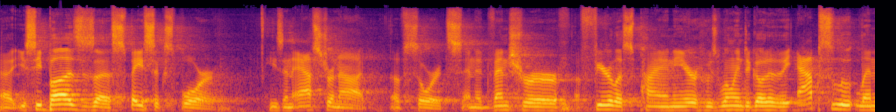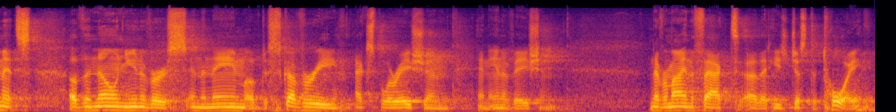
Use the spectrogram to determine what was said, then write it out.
Uh, you see, Buzz is a space explorer. He's an astronaut of sorts, an adventurer, a fearless pioneer who's willing to go to the absolute limits of the known universe in the name of discovery, exploration, and innovation. Never mind the fact uh, that he's just a toy.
